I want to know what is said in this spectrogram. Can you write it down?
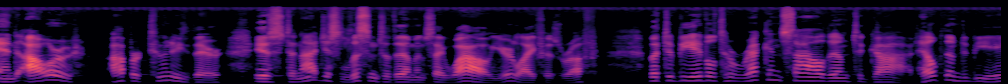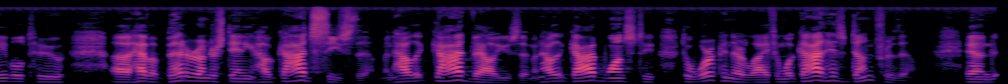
And our opportunity there is to not just listen to them and say, wow, your life is rough, but to be able to reconcile them to God, help them to be able to uh, have a better understanding of how God sees them and how that God values them and how that God wants to, to work in their life and what God has done for them. And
